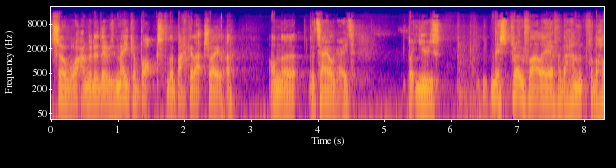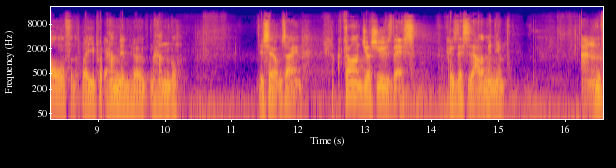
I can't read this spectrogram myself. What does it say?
So what I'm going to do is make a box for the back of that trailer on the, the tailgate, but use this profile here for the hand for the hole for the, where you put your hand in to open the handle. Do you see what I'm saying? I can't just use this because this is aluminium. And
